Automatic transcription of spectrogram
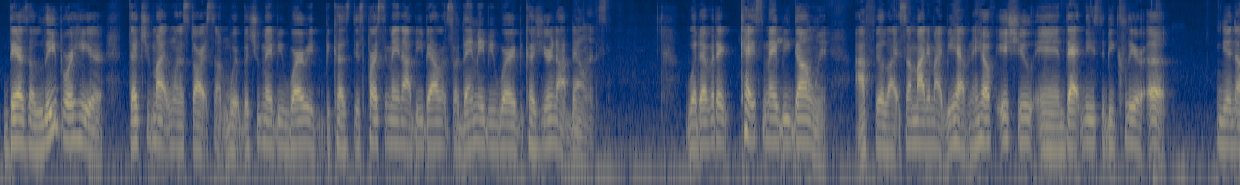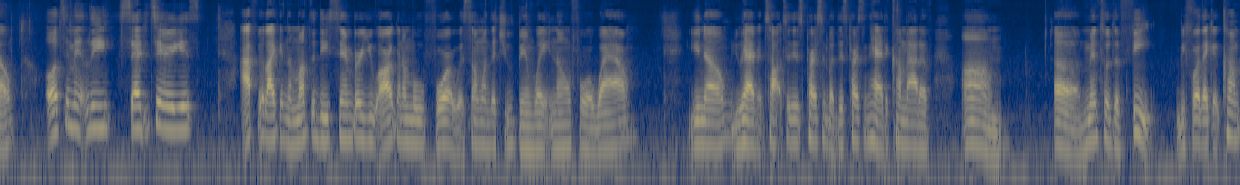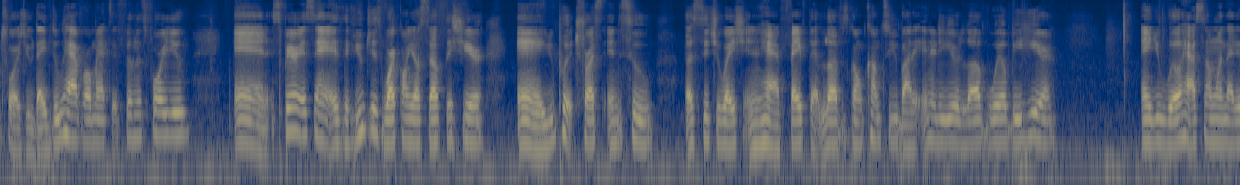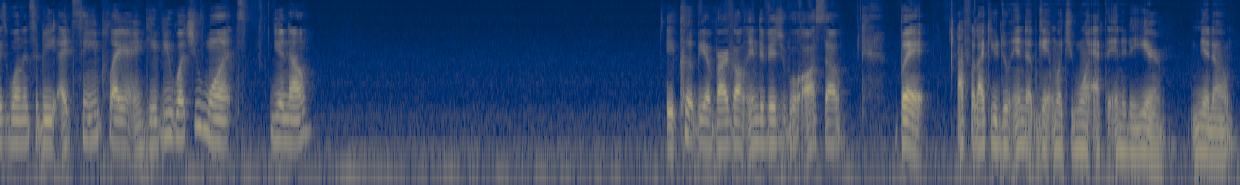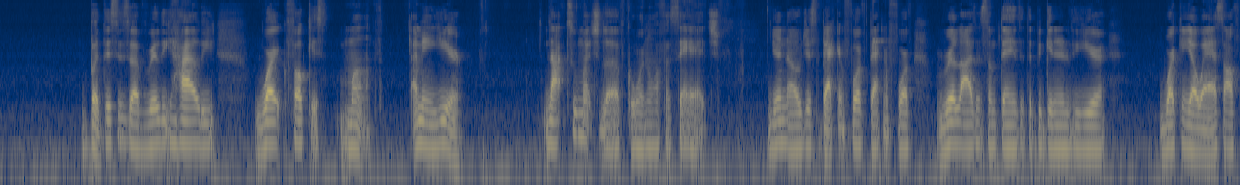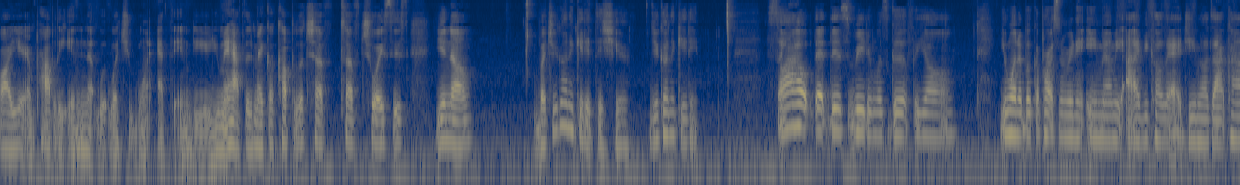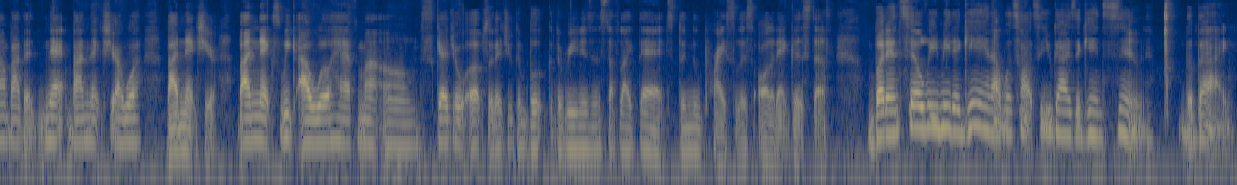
There's a Libra here that you might want to start something with, but you may be worried because this person may not be balanced, or they may be worried because you're not balanced. Whatever the case may be going, I feel like somebody might be having a health issue and that needs to be cleared up. You know, ultimately, Sagittarius, I feel like in the month of December, you are going to move forward with someone that you've been waiting on for a while. You know, you haven't talked to this person, but this person had to come out of um uh mental defeat before they could come towards you. They do have romantic feelings for you. And Spirit is saying is if you just work on yourself this year and you put trust into a situation and have faith that love is going to come to you by the end of the year, love will be here and you will have someone that is willing to be a team player and give you what you want, you know. It could be a Virgo individual also, but I feel like you do end up getting what you want at the end of the year, you know. But this is a really highly work focused month. I mean, year. Not too much love going on for Sag you know, just back and forth, back and forth, realizing some things at the beginning of the year, working your ass off all year, and probably ending up with what you want at the end of the year. You may have to make a couple of tough, tough choices, you know, but you're gonna get it this year. You're gonna get it. So I hope that this reading was good for y'all you want to book a personal reading, email me ivycola at gmail.com. By the ne- by next year I will by next year. By next week I will have my um schedule up so that you can book the readings and stuff like that. The new price list, all of that good stuff. But until we meet again, I will talk to you guys again soon. Bye bye.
